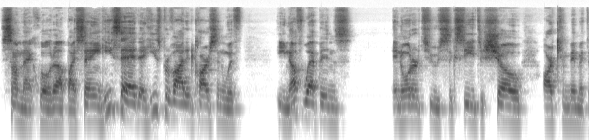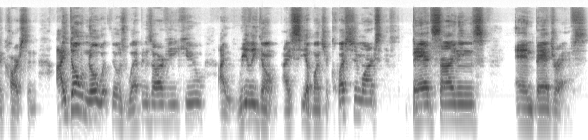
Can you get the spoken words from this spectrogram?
sum that quote up by saying he said that he's provided Carson with enough weapons in order to succeed to show our commitment to Carson. I don't know what those weapons are, VQ. I really don't. I see a bunch of question marks, bad signings, and bad drafts.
